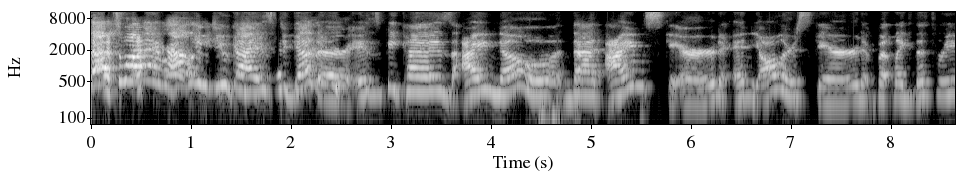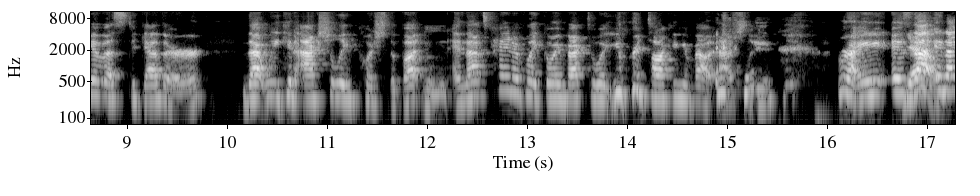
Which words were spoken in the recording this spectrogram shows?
that's why I rallied you guys together, is because I know that I'm scared and y'all are scared, but like the three of us together, that we can actually push the button. And that's kind of like going back to what you were talking about, Ashleigh. right? Is yeah. that and I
